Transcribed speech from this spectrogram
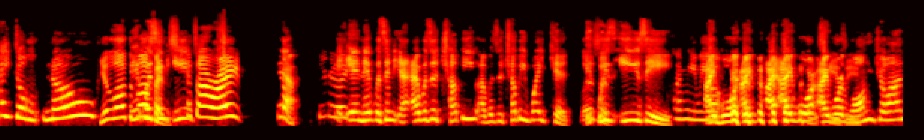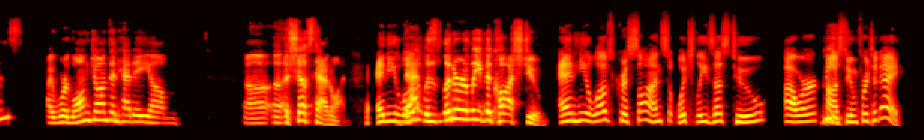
I don't know. You love the It muffins. e- It's all right. Yeah, like- and it was an. I was a chubby. I was a chubby white kid. Listen. it was easy. I mean, we I all- wore. I, I, I wore. I wore easy. long johns. I wore long johns and had a um, uh, a chef's hat on. and he loves That was literally the costume. and he loves croissants, which leads us to our costume for today.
